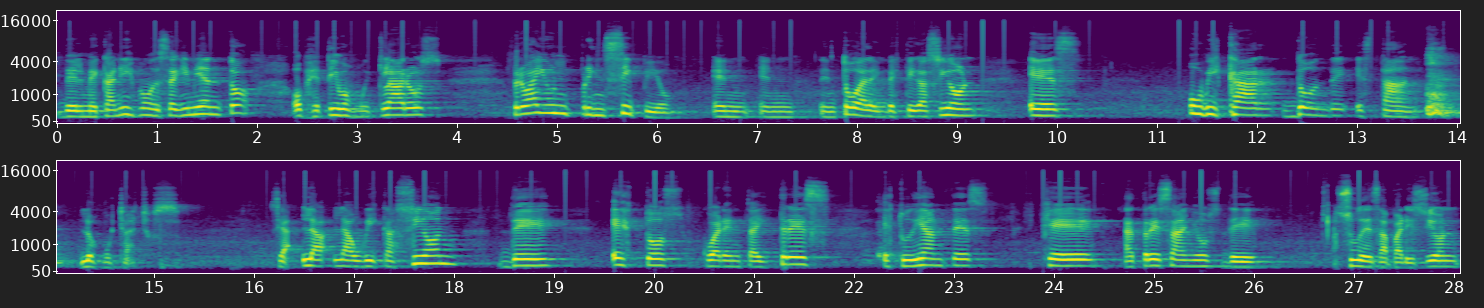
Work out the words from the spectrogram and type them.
del mecanismo de seguimiento objetivos muy claros, pero hay un principio en, en toda la investigación, es ubicar dónde están los muchachos. O sea, la, ubicación de estos 43 estudiantes que a tres años de su desaparición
